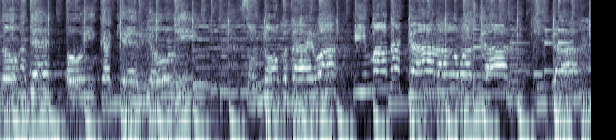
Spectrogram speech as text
の果て追いかけるように。その答えは今だからわかる気が。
